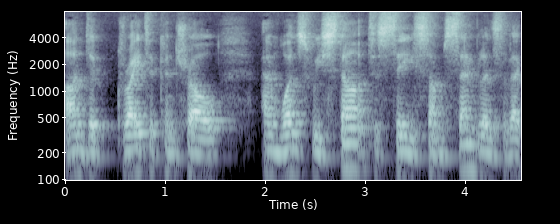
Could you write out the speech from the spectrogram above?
under greater control, and once we start to see some semblance of uh,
